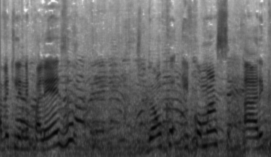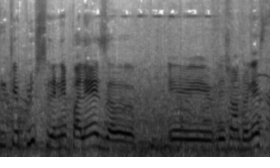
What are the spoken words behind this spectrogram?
avec les Népalaises. Donc, ils commencent à recruter plus les Népalaises euh, et les gens de l'Est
